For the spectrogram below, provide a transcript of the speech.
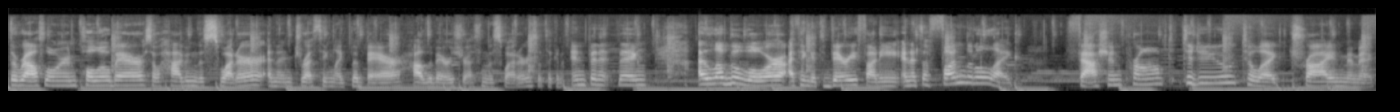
the Ralph Lauren polo bear. So having the sweater and then dressing like the bear, how the bear is dressing the sweater. So it's like an infinite thing. I love the lore. I think it's very funny and it's a fun little like fashion prompt to do to like try and mimic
